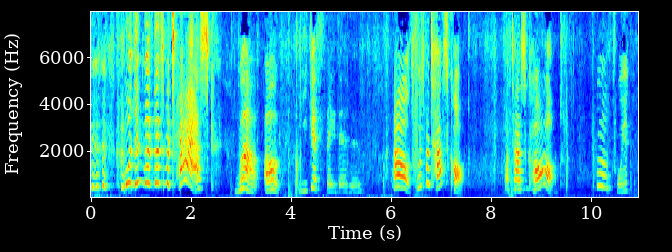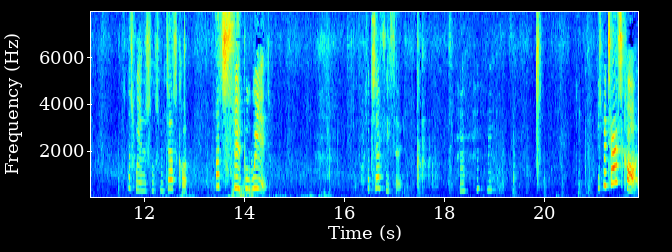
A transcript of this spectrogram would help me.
Well, that, that, that's my task. Wow. Oh, you just stay there. Ouch, where's my task card? My task card. Oh, hmm, that's weird. That's weird, just lost my task card. That's super weird. Fix everything. Where's my task card?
